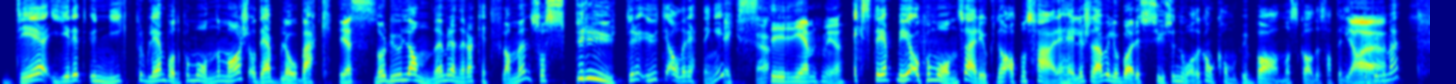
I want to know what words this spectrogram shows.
Det gir et unikt problem både på månen og Mars, og det er blowback. yes. Når du lander med denne rakettflammen, så spruter det ut i alle retninger. Ekstremt mye. Ekstremt mye. Og på månen så er det jo ikke noe atmosfære heller, så der vil jo bare suse. Noe av det kan komme opp i banen og skade satellitter, ja. til og med.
